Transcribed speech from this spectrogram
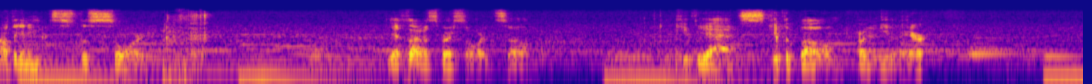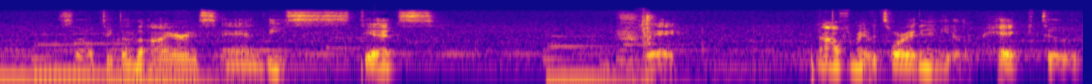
Don't think I need the sword. Yeah, I have a spare sword, so... Keep the axe, keep the bow, probably need it there. So, take down the irons and the sticks. Okay. Now, for my inventory, I'm gonna need another pick to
